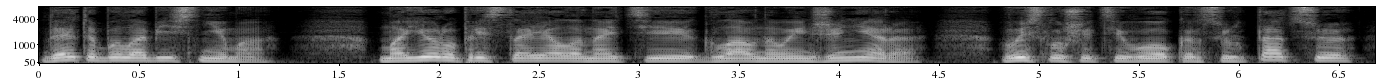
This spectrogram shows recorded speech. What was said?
Да это было объяснимо. Майору предстояло найти главного инженера, выслушать его консультацию –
